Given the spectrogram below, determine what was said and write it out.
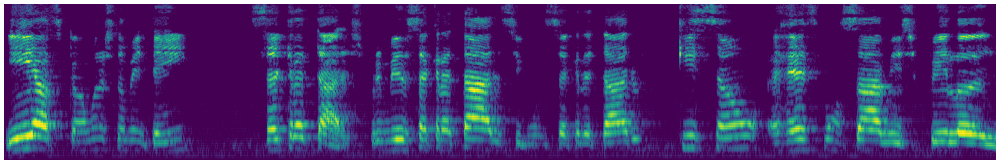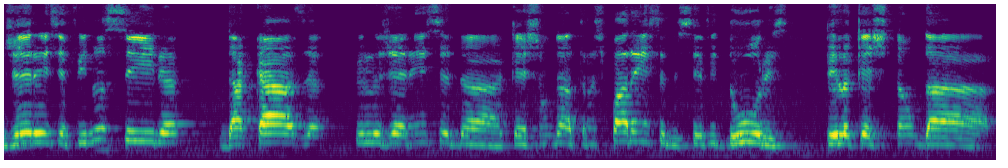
E as câmaras também têm secretários. Primeiro secretário, segundo secretário, que são responsáveis pela gerência financeira da casa, pela gerência da questão da transparência dos servidores, pela questão da,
